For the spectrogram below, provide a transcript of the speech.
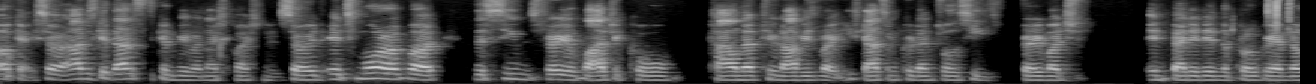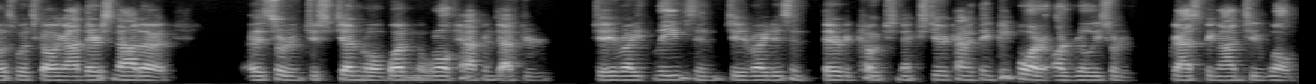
Okay, so I was good. That's going to be my next question. So it, it's more of a. This seems very logical. Kyle Neptune, obviously, right? He's got some credentials. He's very much embedded in the program. Knows what's going on. There's not a, a sort of just general what in the world happens after Jay Wright leaves and Jay Wright isn't there to coach next year, kind of thing. People are are really sort of grasping onto well.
